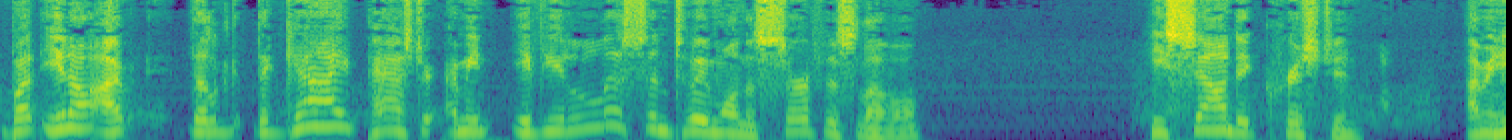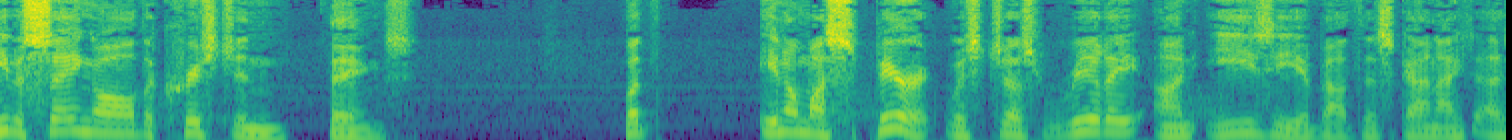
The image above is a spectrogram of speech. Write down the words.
But you know, I the the guy, Pastor. I mean, if you listen to him on the surface level, he sounded Christian. I mean, he was saying all the Christian things, but you know, my spirit was just really uneasy about this guy, and I I,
